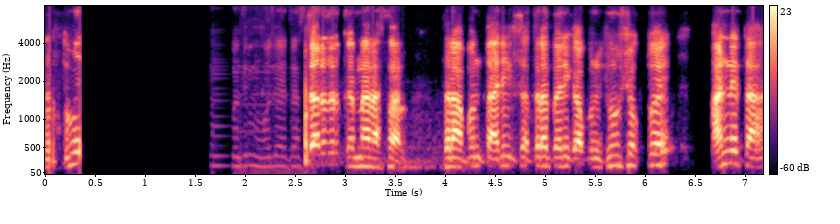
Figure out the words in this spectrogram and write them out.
तर तुम्ही विचार जर करणार असाल तर आपण तारीख सतरा तारीख आपण घेऊ शकतोय. अन्यथा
